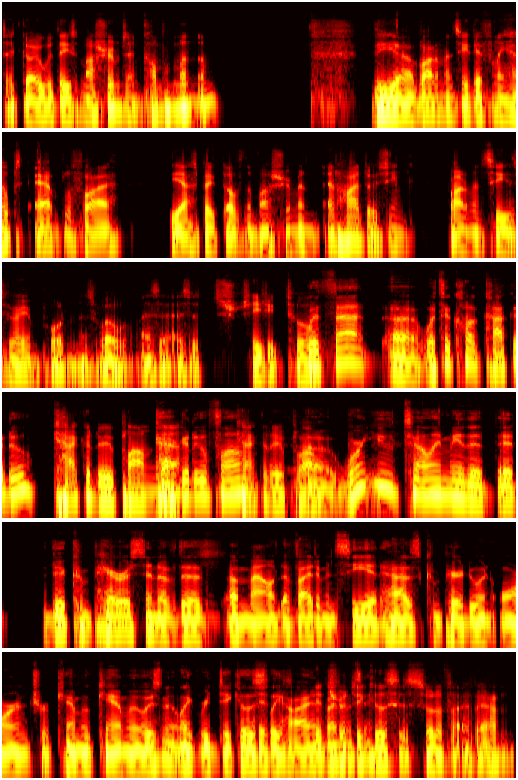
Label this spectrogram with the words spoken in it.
to go with these mushrooms and complement them. The uh, vitamin C definitely helps amplify the aspect of the mushroom, and, and high dosing vitamin C is very important as well as a, as a strategic tool. With that, uh, what's it called? Kakadu? Kakadu plum, yeah. Kakadu plum? Kakadu plum. Uh, weren't you telling me that it, the comparison of the amount of vitamin C it has compared to an orange or camu camu, isn't it like ridiculously high in it's ridiculous. It's sort of around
